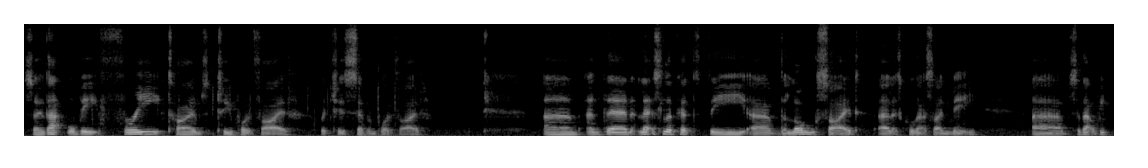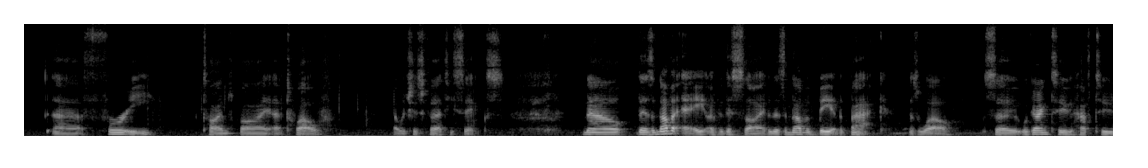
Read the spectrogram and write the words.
So that will be three times two point five, which is seven point five. Um, and then let's look at the um, the long side. Uh, let's call that side B. So that will be uh, 3 times by uh, 12, uh, which is 36. Now, there's another A over this side, and there's another B at the back as well. So we're going to have to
